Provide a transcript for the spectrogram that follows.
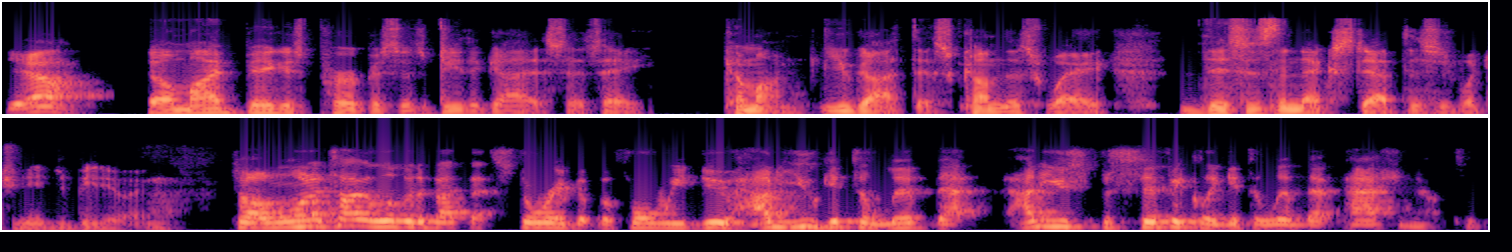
Yeah. So my biggest purpose is to be the guy that says, Hey, come on, you got this, come this way. This is the next step. This is what you need to be doing. So I want to talk a little bit about that story, but before we do, how do you get to live that? How do you specifically get to live that passion out today?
